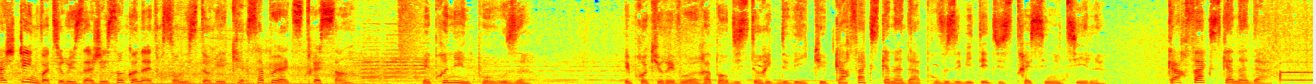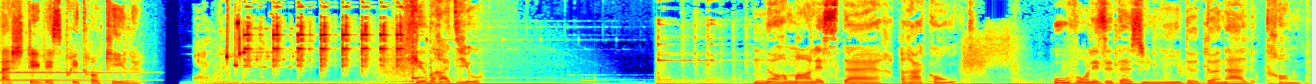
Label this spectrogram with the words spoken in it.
Acheter une voiture usagée sans connaître son historique, ça peut être stressant. Mais prenez une pause. Et procurez-vous un rapport d'historique de véhicule Carfax Canada pour vous éviter du stress inutile. Carfax Canada. Achetez l'esprit tranquille. Cube Radio. Normand Lester raconte Où vont les États-Unis de Donald Trump?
